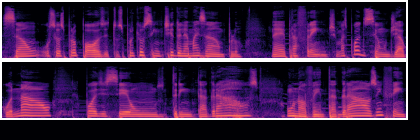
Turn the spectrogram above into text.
são os seus propósitos, porque o sentido ele é mais amplo, né, para frente. Mas pode ser um diagonal, pode ser uns 30 graus, um 90 graus, enfim.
